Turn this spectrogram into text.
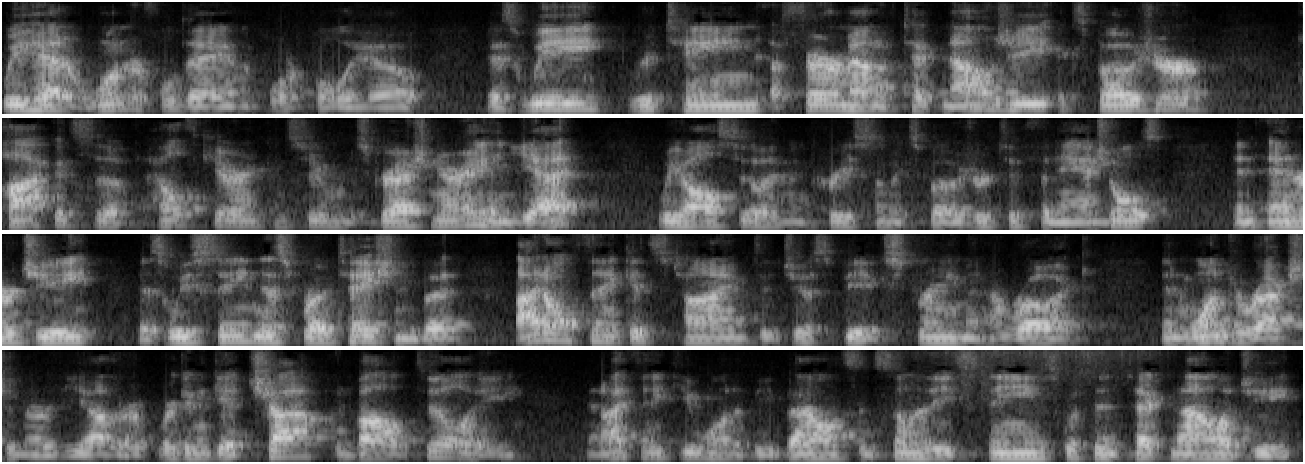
We had a wonderful day in the portfolio as we retain a fair amount of technology exposure, pockets of healthcare and consumer discretionary, and yet we also have increased some exposure to financials and energy as we've seen this rotation. But I don't think it's time to just be extreme and heroic in one direction or the other. We're going to get chop and volatility, and I think you want to be balanced in some of these themes within technology.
